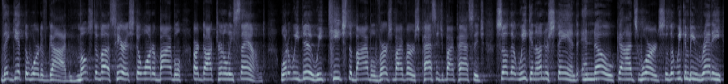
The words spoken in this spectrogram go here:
they get the Word of God. Most of us here at Stillwater Bible are doctrinally sound. What do we do? We teach the Bible verse by verse, passage by passage, so that we can understand and know God's Word, so that we can be ready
